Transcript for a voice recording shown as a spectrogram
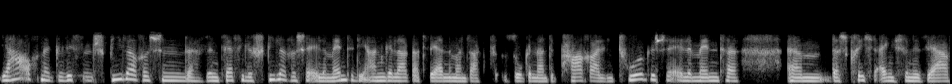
ja auch einer gewissen spielerischen, da sind sehr viele spielerische Elemente, die angelagert werden. Man sagt sogenannte paraliturgische Elemente. Ähm, das spricht eigentlich für eine sehr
